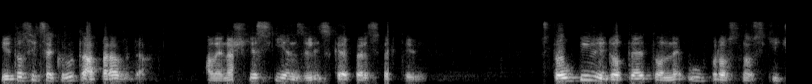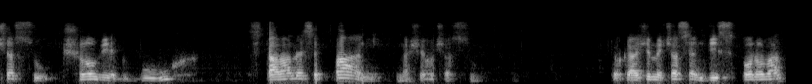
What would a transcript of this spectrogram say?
Je to sice krutá pravda, ale naštěstí jen z lidské perspektivy. Vstoupí do této neúprosnosti času člověk Bůh, stáváme se pány našeho času. Dokážeme časem disponovat,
